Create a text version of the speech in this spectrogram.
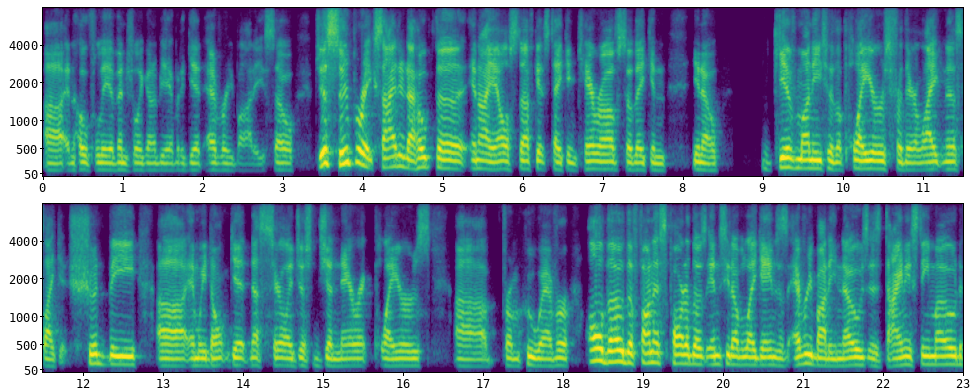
uh, and hopefully eventually going to be able to get everybody. So just super excited. I hope the NIL stuff gets taken care of so they can, you know, give money to the players for their likeness like it should be, uh, and we don't get necessarily just generic players uh, from whoever. Although the funnest part of those NCAA games, as everybody knows, is dynasty mode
